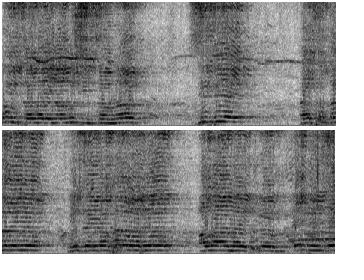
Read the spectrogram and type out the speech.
bu insanlara inanmış insanlar sizi Kasım Karayı ve Zeynep Karalar'ı Allah'a emanet ediyorum. Hepinize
